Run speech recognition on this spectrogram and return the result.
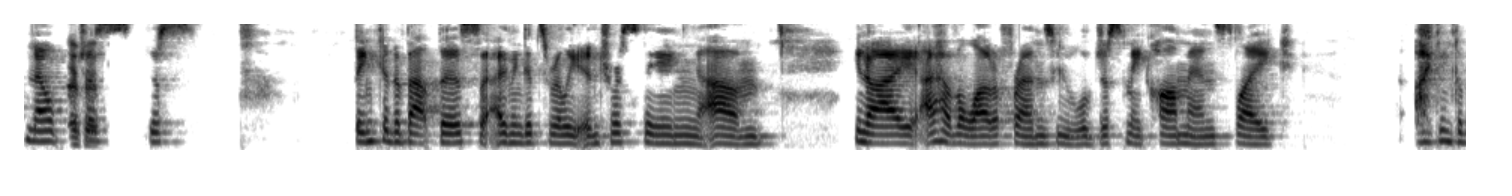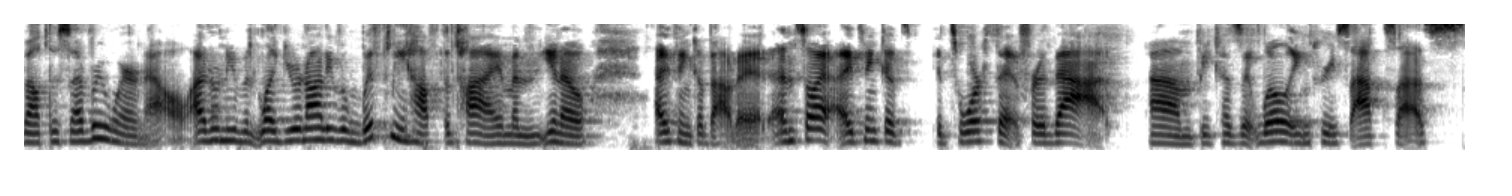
no, okay. just just thinking about this. I think it's really interesting. Um, you know, I, I have a lot of friends who will just make comments like, I think about this everywhere now. I don't even like you're not even with me half the time, and you know, I think about it, and so I, I think it's it's worth it for that um, because it will increase access.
